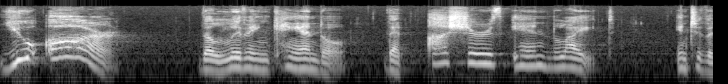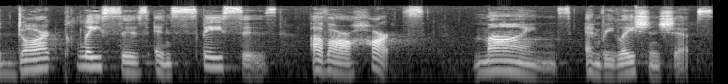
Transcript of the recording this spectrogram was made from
you are the living candle that ushers in light into the dark places and spaces of our hearts, minds, and relationships.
